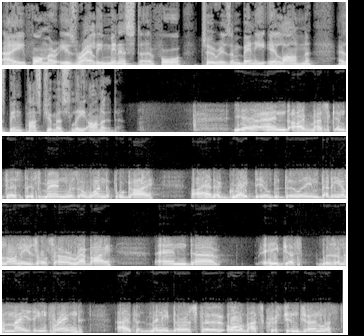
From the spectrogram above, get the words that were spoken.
a former Israeli minister for tourism, Benny Elon, has been posthumously honoured. Yeah, and I must confess, this man was a wonderful guy. I had a great deal to do with him. Benny Elon is also a rabbi, and uh, he just was an amazing friend opened many doors for all of us Christian journalists,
